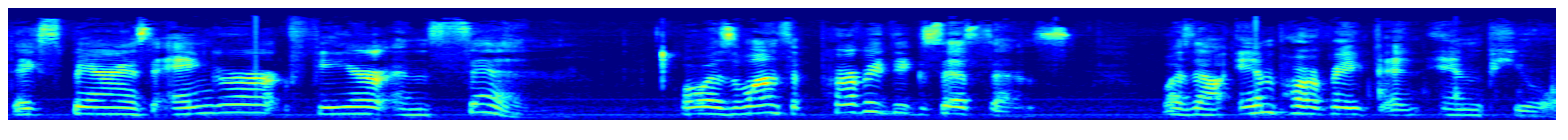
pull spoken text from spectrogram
They experienced anger, fear, and sin. What was once a perfect existence was now imperfect and impure.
